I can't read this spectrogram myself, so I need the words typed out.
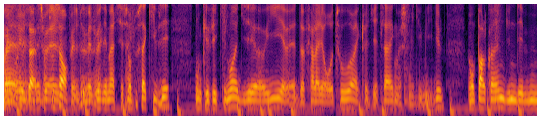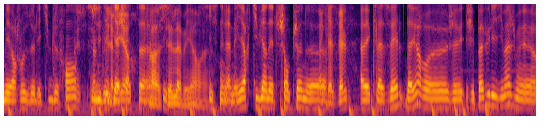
Ouais, c'est ça, surtout ça, en fait. Elle devait jouer Ouais. des matchs, c'est surtout ça qu'il faisait. Donc effectivement, elle disait euh, oui, elle doit faire l'aller-retour avec le jet lag, machin, bidule. Mais on parle quand même d'une des meilleures joueuses de l'équipe de France, Ouais, c'est la euh, Ah, si- c'est la meilleure. ouais. si ce n'est la meilleure, qui vient d'être championne euh, avec Lasvel. D'ailleurs, euh, j'ai pas vu les images, mais euh,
